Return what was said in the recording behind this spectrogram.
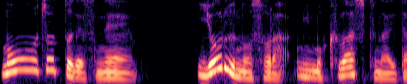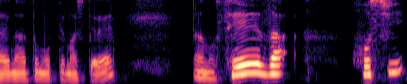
もうちょっとですね、夜の空にも詳しくなりたいなと思ってましてね、あの、星座、星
